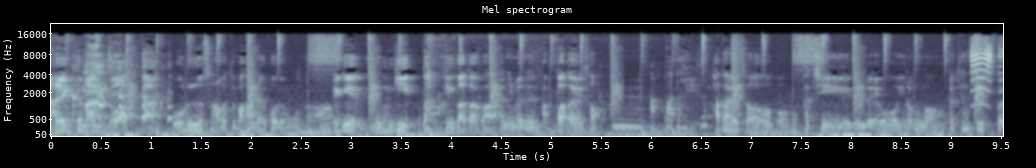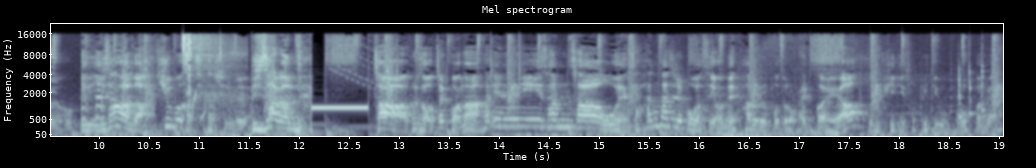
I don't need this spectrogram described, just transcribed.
말을 그만두었다. 모르는 사람한테 말을 거는구나. 되게 용기 있다. 길 가다가 아니면은 앞바다에서 음, 앞바다에서? 바다에서 뭐 같이 놀래요 이런 거 텐트 있어요 이- 이상하다 큐브 같이 타실래요? 이상한데 자 그래서 어쨌거나 1, 2, 3, 4, 5에서 한 가지를 뽑아서 연애 타로를 보도록 할 거예요 은 PD, 소 PD 못볼 거예요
